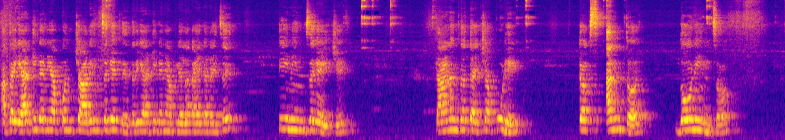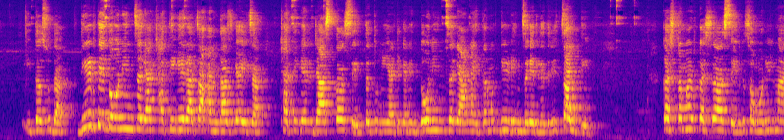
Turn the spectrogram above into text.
आता या ठिकाणी आपण चार इंच घेतले तर या ठिकाणी आपल्याला काय करायचं आहे तीन इंच घ्यायचे. त्यानंतर त्याच्या पुढे टक्स अंतर दोन इंच इथं सुद्धा दीड ते दोन इंच घ्या छातीघेराचा अंदाज घ्यायचा. छातीघेर जास्त असेल तर तुम्ही या ठिकाणी दोन इंच घ्या नाही तर मग दीड इंच घेतले तरी चालतील. कस्टमर कसं असेल समोरील मा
